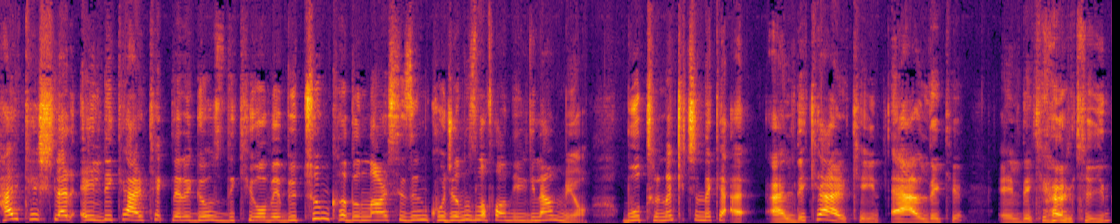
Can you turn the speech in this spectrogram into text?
herkesler eldeki erkeklere göz dikiyor ve bütün kadınlar sizin kocanızla falan ilgilenmiyor. Bu tırnak içindeki e, eldeki erkeğin, eldeki, eldeki erkeğin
